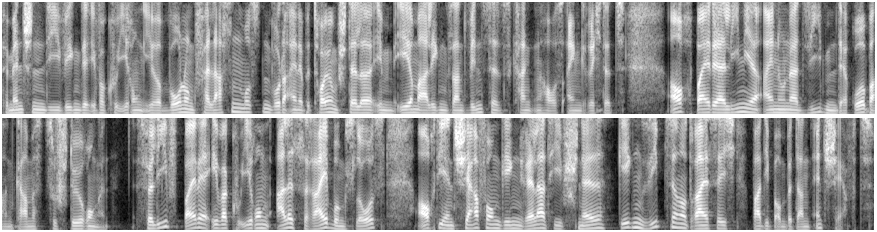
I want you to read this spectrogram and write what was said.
Für Menschen, die wegen der Evakuierung ihre Wohnung verlassen mussten, wurde eine Betreuungsstelle im ehemaligen St. Vinzenz Krankenhaus eingerichtet. Auch bei der Linie 107 der Ruhrbahn kam es zu Störungen. Es verlief bei der Evakuierung alles reibungslos. Auch die Entschärfung ging relativ schnell. Gegen 17.30 Uhr war die Bombe dann entschärft.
